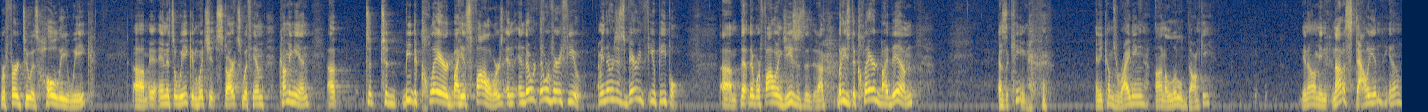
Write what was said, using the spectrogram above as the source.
referred to as Holy Week. Um, and it's a week in which it starts with him coming in. Uh, to, to be declared by his followers, and, and there, were, there were very few. I mean, there were just very few people um, that, that were following Jesus at the time, but he's declared by them as a king. and he comes riding on a little donkey. You know, I mean, not a stallion, you know,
